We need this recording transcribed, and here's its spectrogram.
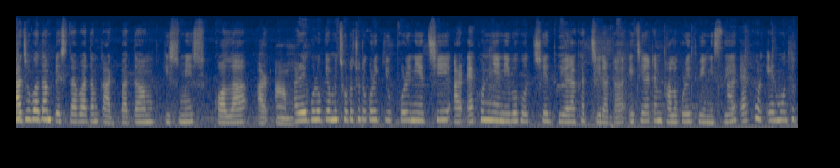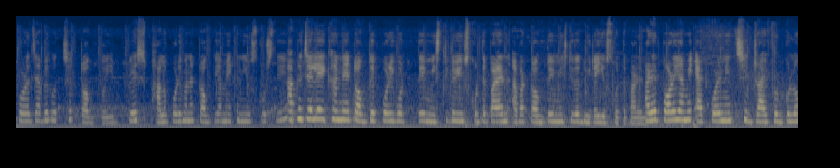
কাজু বাদাম, পেস্তা বাদাম, কাঠবাদাম, কিশমিশ, কলা আর আম। আর এগুলোকে আমি ছোট ছোট করে কিউব করে নিয়েছি। আর এখন নিয়ে নিব হচ্ছে ধুয়ে রাখা চিরাটা। এই চিরাটা আমি ভালো করে ধুয়ে নিছি। আর এখন এর মধ্যে পড়ে যাবে হচ্ছে টক দই। বেশ ভালো পরিমাণে টক দই আমি এখানে ইউজ করছি। আপনি চাইলে এখানে টক দইয়ের পরিবর্তে মিষ্টি দই ইউজ করতে পারেন। আবার টক দই মিষ্টি দই দুইটাই ইউজ করতে পারেন। আর এরপরেই আমি অ্যাড করে নিচ্ছি ড্রাই ফ্রুটগুলো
